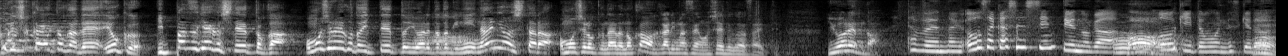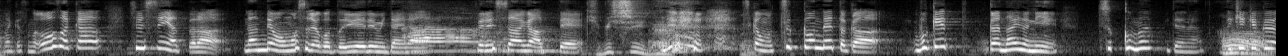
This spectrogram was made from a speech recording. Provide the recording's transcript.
握手会とかでよく「一発ギャグして」とか「面白いこと言って」と言われた時に何をしたら面白くなるのか分かりません教えてくださいって。言われんだ。多分なんか大阪出身っていうのが大きいと思うんですけど、なんかその大阪出身やったら何でも面白いこと言えるみたいなプレッシャーがあって。厳しいね。しかも突っ込んでとかボケがないのに突っ込むみたいな。で結局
